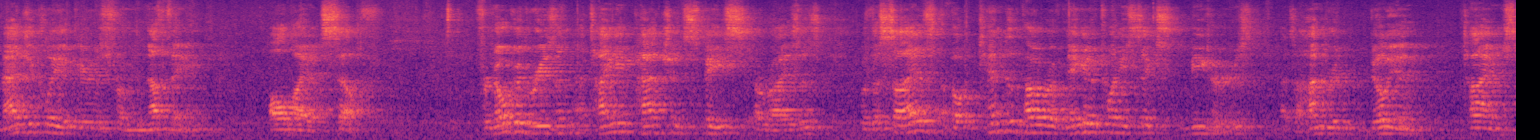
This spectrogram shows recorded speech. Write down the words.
magically appears from nothing all by itself. For no good reason, a tiny patch in space arises with a size about 10 to the power of negative 26 meters, that's 100 billion times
